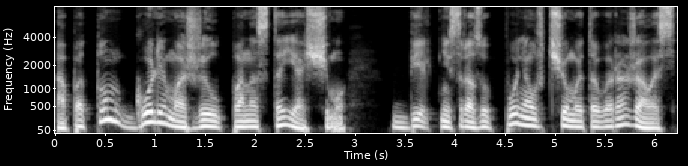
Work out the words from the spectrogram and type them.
а потом голем ожил по-настоящему. Бельт не сразу понял, в чем это выражалось.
